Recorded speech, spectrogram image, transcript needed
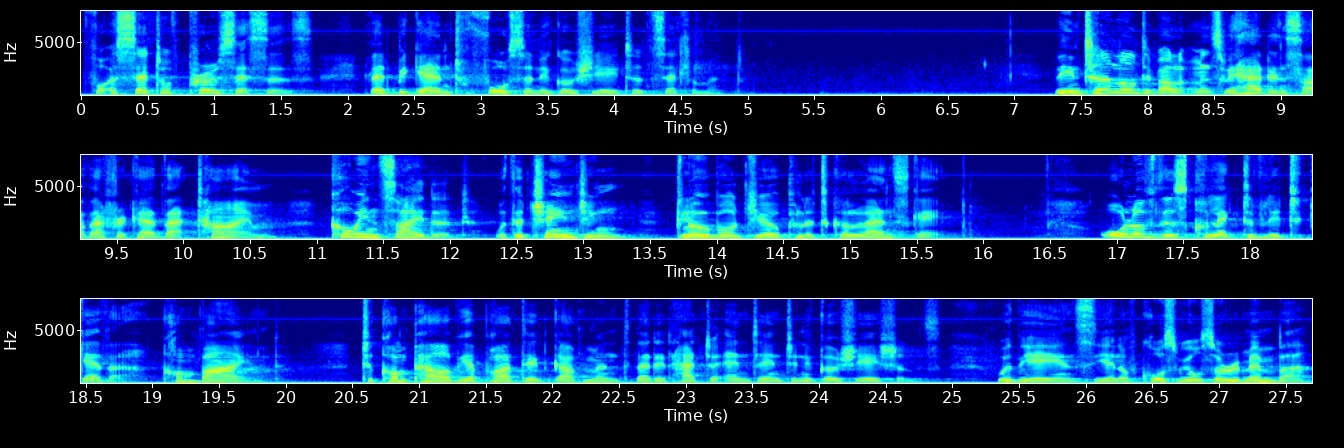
for a set of processes that began to force a negotiated settlement. The internal developments we had in South Africa at that time coincided with a changing global geopolitical landscape. All of this collectively together combined to compel the apartheid government that it had to enter into negotiations with the ANC. And of course, we also remember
